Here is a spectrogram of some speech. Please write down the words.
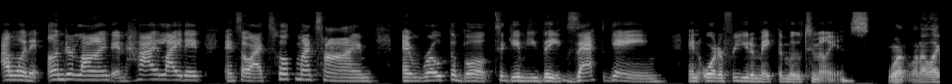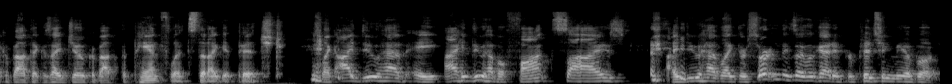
I want it underlined and highlighted. And so I took my time and wrote the book to give you the exact game in order for you to make the move to millions. What, what I like about that, because I joke about the pamphlets that I get pitched Like I do have a I do have a font size I do have like there's certain things I look at if you're pitching me a book.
